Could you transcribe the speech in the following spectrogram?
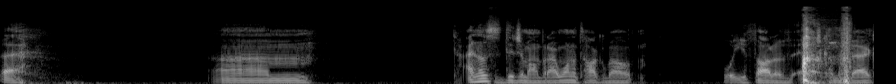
Uh, um, I know this is Digimon, but I want to talk about what you thought of Edge coming back.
